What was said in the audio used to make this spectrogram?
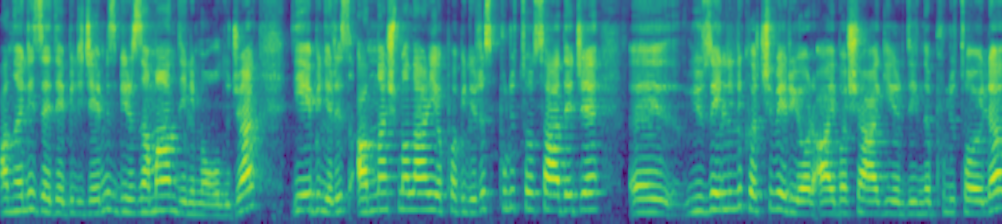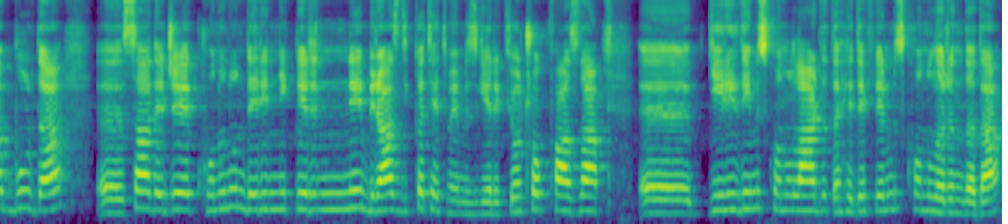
analiz edebileceğimiz bir zaman dilimi olacak diyebiliriz. Anlaşmalar yapabiliriz. Plüto sadece e, 150'lik açı veriyor ay başağa girdiğinde Plüto'yla. Burada sadece konunun derinliklerini biraz dikkat etmemiz gerekiyor. Çok fazla e, gerildiğimiz konularda da hedeflerimiz konularında da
